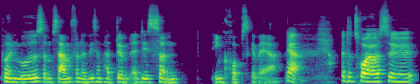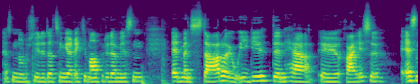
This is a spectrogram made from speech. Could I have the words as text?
på en måde, som samfundet ligesom har dømt, at det er sådan, en krop skal være. Ja, og der tror jeg også, øh, altså når du siger det, der tænker jeg rigtig meget på det der med sådan, at man starter jo ikke den her øh, rejse altså,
